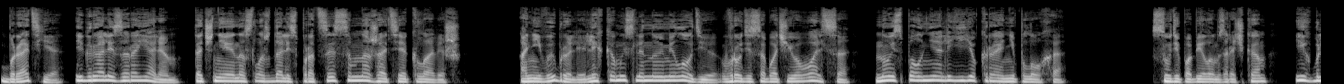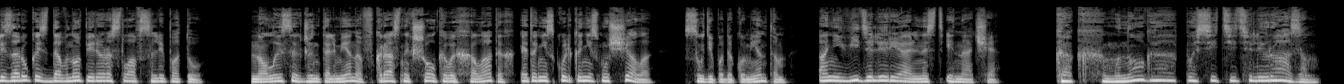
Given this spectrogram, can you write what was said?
Братья играли за роялем, точнее наслаждались процессом нажатия клавиш. Они выбрали легкомысленную мелодию, вроде собачьего вальса, но исполняли ее крайне плохо. Судя по белым зрачкам, их близорукость давно переросла в слепоту. Но лысых джентльменов в красных шелковых халатах это нисколько не смущало. Судя по документам, они видели реальность иначе. «Как много посетителей разом!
